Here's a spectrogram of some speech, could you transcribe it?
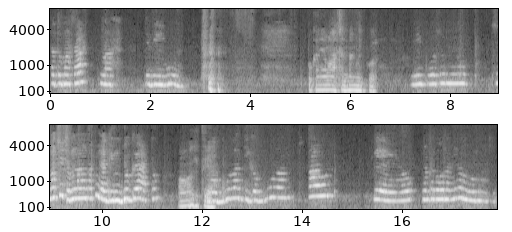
satu masalah mah jadi ribuan bukannya malah senang libur? Ribu seneng. Senang sih senang tapi nggak gini juga tuh. Oh gitu ya? Dua bulan tiga bulan tahun gelo. Sampai corona hilang belum masuk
